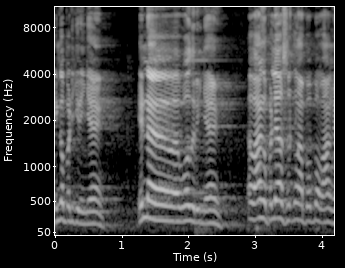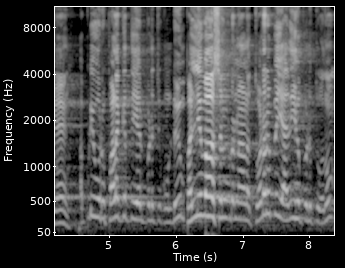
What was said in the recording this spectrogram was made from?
எங்கே படிக்கிறீங்க? என்ன ஓதுறீங்க? வாங்க பள்ளிவாசலுக்குலாம் அப்பப்போ வாங்க. அப்படி ஒரு பழக்கத்தை ஏற்படுத்தி கொண்டு பள்ளிவாசலுடனான தொடர்பை அதிகப்படுத்துவதும்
